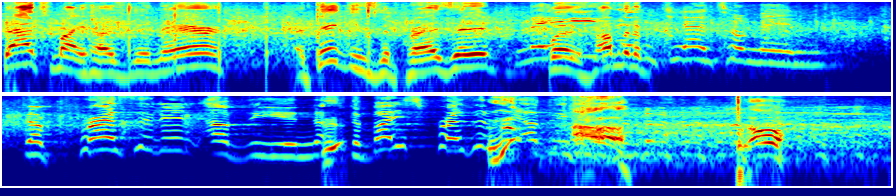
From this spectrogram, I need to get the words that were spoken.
that's my husband there. I think he's the president. Ladies but I'm gonna... and gentlemen, the president of the United, the vice president of the. Uh, oh.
